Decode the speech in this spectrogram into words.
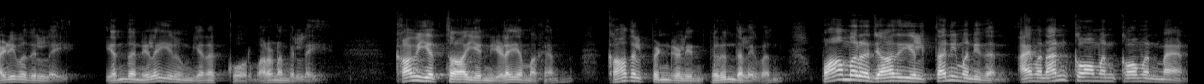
அழிவதில்லை. எந்த நிலையிலும் எனக்கோர் மரணமில்லை. காவியத்தாயின் இளைய மகன் காதல் பெண்களின் பெருந்தலைவன் பாமர ஜாதியில் தனி மனிதன். I am an uncommon common man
